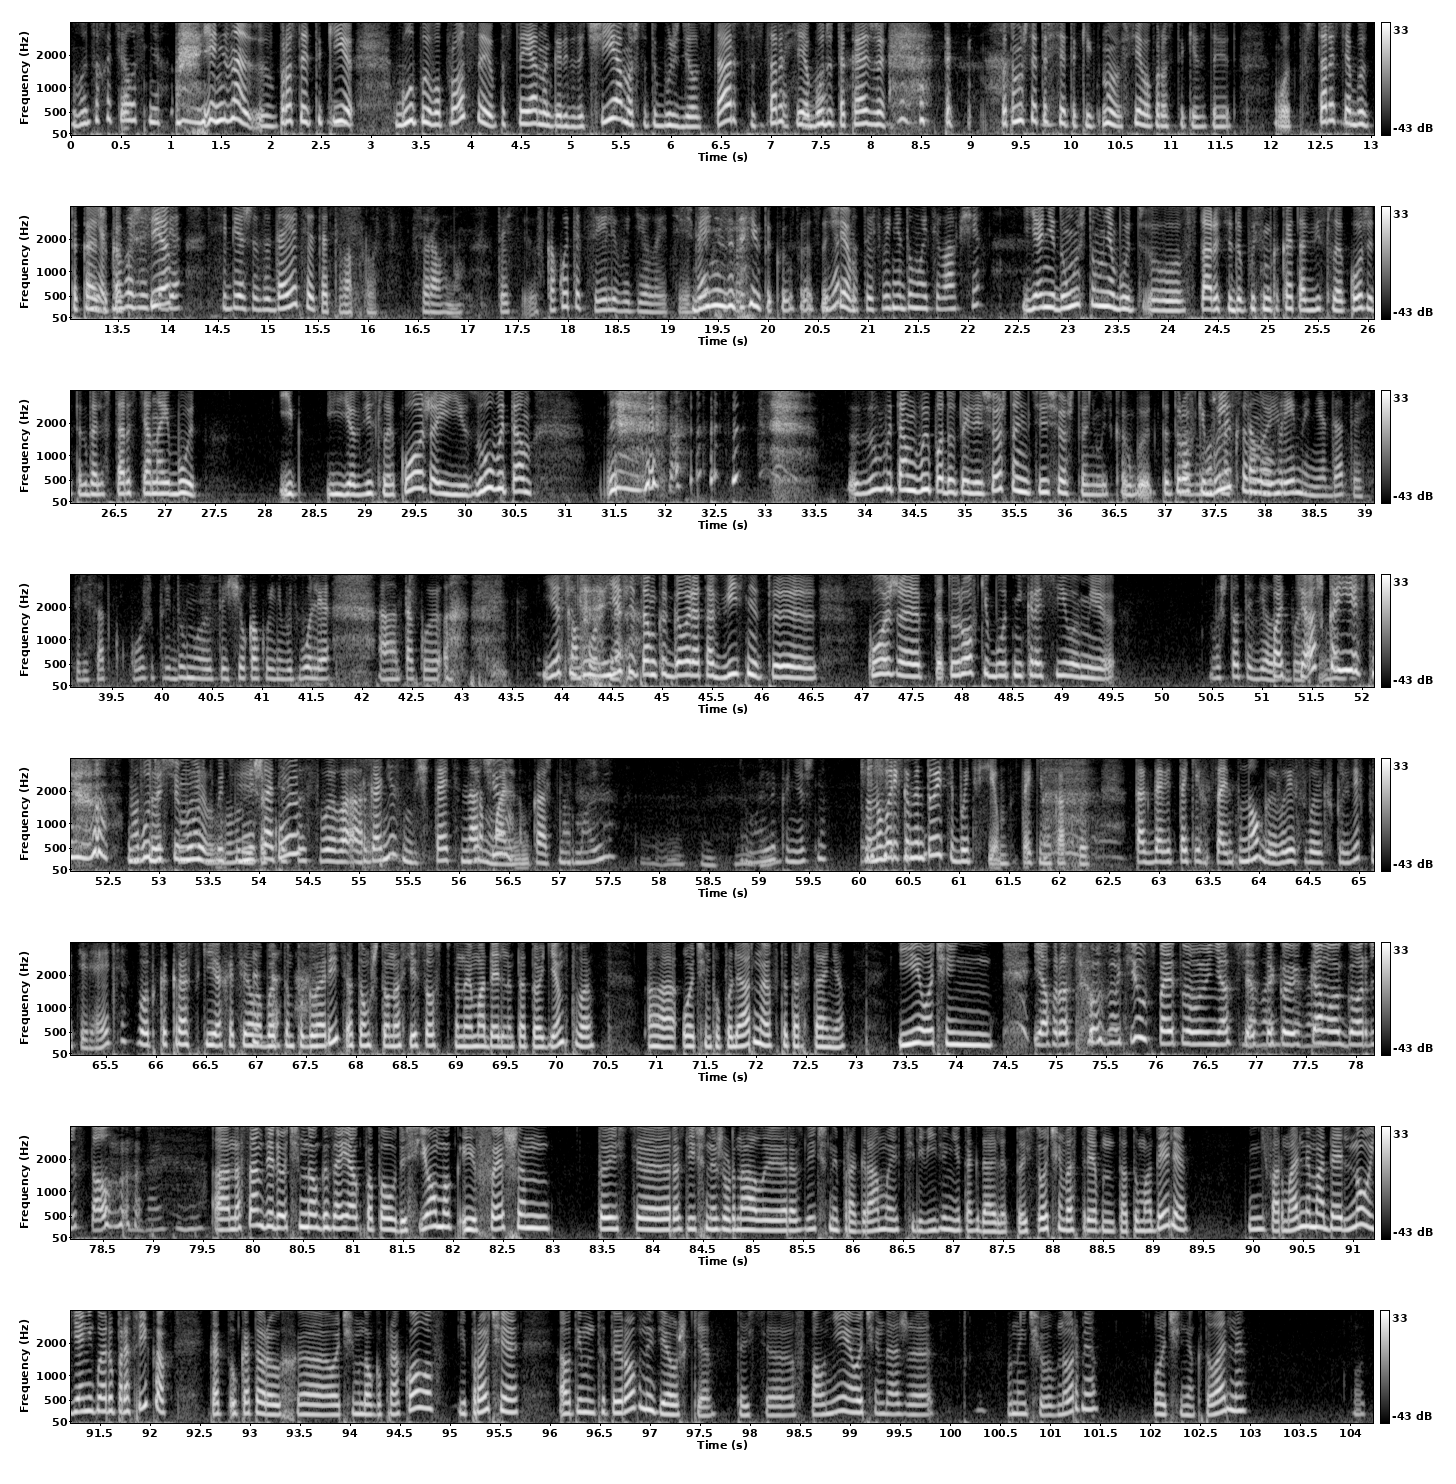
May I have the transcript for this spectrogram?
Ну вот захотелось мне. Я не знаю, просто такие глупые вопросы. Постоянно говорит, зачем, а что ты будешь делать в старости? В старости я Спасибо. буду такая же... так- потому что это все такие, ну, все вопросы такие задают. Вот. В старости я буду такая Нет, же, ну как вы же все. себе, себе же задаете этот вопрос все равно. То есть с какой-то целью вы делаете? Себе да? не Типа- задаю такой вопрос. Нет? Зачем? То есть вы не думаете вообще? Я не думаю, что у меня будет э, в старости, допустим, какая-то обвислая кожа и так далее. В старости она и будет. И ее обвислая кожа, и зубы там... Зубы там выпадут или еще что-нибудь, еще что-нибудь, как бы. Татуировки Возможно, были к со тому мной. времени, да, то есть пересадку кожи придумают, еще какой-нибудь более а, такой... Если, если там, как говорят, обвиснет э, кожа, татуировки будут некрасивыми, Вы что-то делаете? подтяжка есть Ну, в будущем, может быть, и вмешательство такое. в свой организм считаете Зачем? нормальным, кажется. Нормально, нормально, конечно. Но вы рекомендуете быть всем такими, как вы? Тогда ведь таких станет много, и вы свой эксклюзив потеряете. Вот как раз-таки я хотела об этом поговорить, о том, что у нас есть собственное модельное тату-агентство, а, очень популярное в Татарстане. И очень... Я просто возмутилась, поэтому у меня сейчас Давай, такой давай. комок горле стал. А, на самом деле очень много заявок по поводу съемок и fashion, то есть э, различные журналы, различные программы, телевидение и так далее. То есть очень востребованы тату-модели, неформальная модель. Ну, я не говорю про фриков, ко- у которых э, очень много проколов и прочее, а вот именно татуированные девушки, то есть э, вполне очень даже нынче в норме, очень актуальны. Вот.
